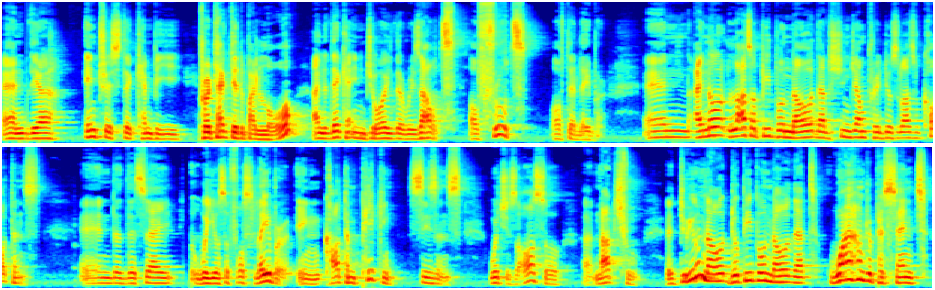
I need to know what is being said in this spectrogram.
and their interest can be protected by law, and they can enjoy the results or fruits of their labor. And I know lots of people know that Xinjiang produces lots of cottons. And they say we use forced labor in cotton picking seasons, which is also uh, not true. Uh, do you know, do people know that 100%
